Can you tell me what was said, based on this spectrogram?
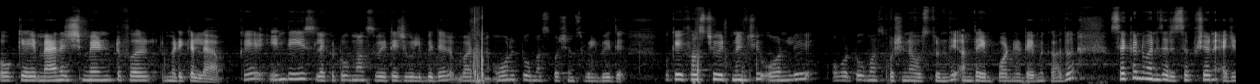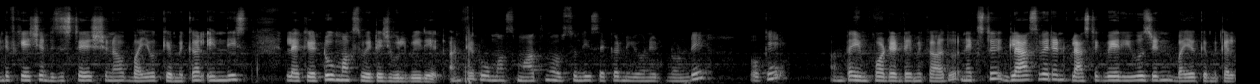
Okay, management for medical lab. Okay, in these like two marks weightage will be there. One only two marks questions will be there. Okay, first two it నుంచి ఓన్లీ ఒక టూ మార్క్స్ క్వశ్చన్ వస్తుంది అంత ఇంపార్టెంట్ ఏమి కాదు second one is reception identification registration of biochemical in this like two marks weightage will be there అంటే టూ మార్క్స్ మాత్రమే వస్తుంది సెకండ్ యూనిట్ నుండి ఓకే అంత ఇంపార్టెంట్ ఏమి కాదు next glassware and plastic ware used in biochemical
